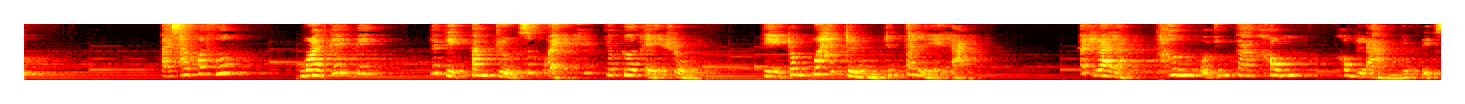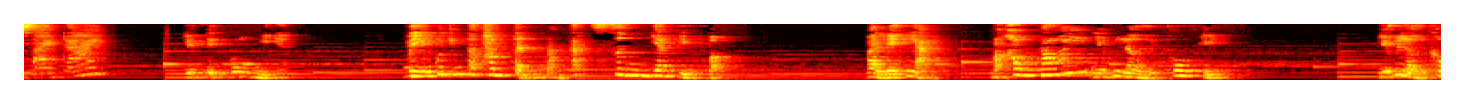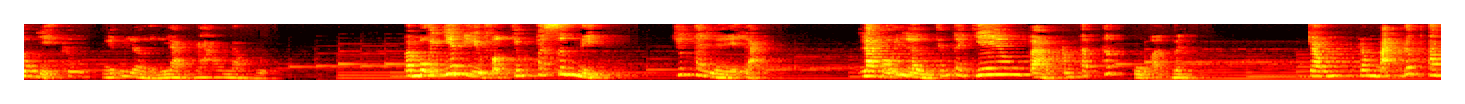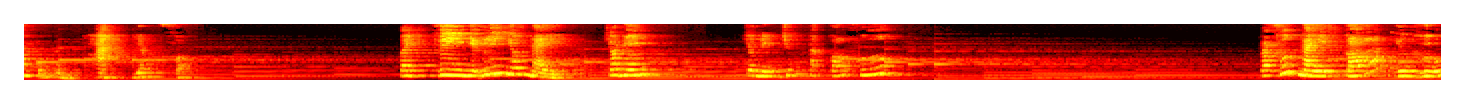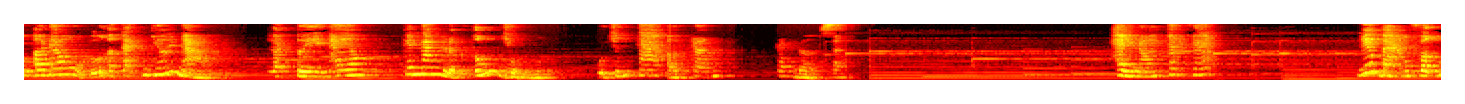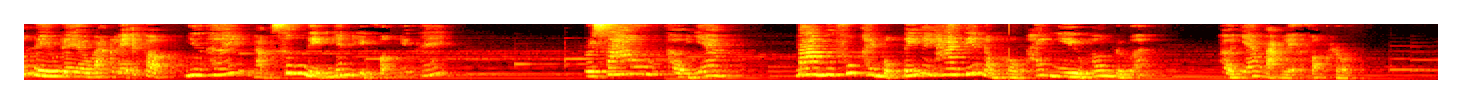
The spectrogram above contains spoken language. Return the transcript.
Tại sao có phước? Ngoài cái cái cái việc tăng trưởng sức khỏe cho cơ thể rồi, thì trong quá trình chúng ta lễ lại, ít ra là thân của chúng ta không không làm những việc sai trái, những việc vô nghĩa. Miệng của chúng ta thanh tịnh bằng cách xưng danh hiệu phật và lễ lại mà không nói những lời thô thiện những lời không dễ thương, những lời làm đau lòng người và mỗi danh hiệu phật chúng ta xưng niệm, chúng ta lễ lại. Là mỗi lần chúng ta gieo vào trong tâm thức của mình, trong trong bản đất tâm của mình hạt giống phật. Và vì những lý do này, cho nên cho nên chúng ta có phước. Và phước này có nhưng hưởng ở đâu hưởng ở cảnh giới nào là tùy theo cái năng lực ứng dụng của chúng ta ở trong trong đời sống. Hay nói cách khác, nếu bạn vẫn đều đều bạn lễ phật như thế, bạn xưng niệm danh hiệu phật như thế, rồi sau thời gian 30 phút hay một tiếng hay hai tiếng đồng hồ hay nhiều hơn nữa, thời gian bạn lễ phật rồi,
